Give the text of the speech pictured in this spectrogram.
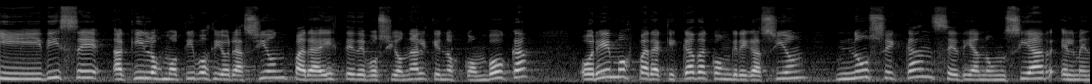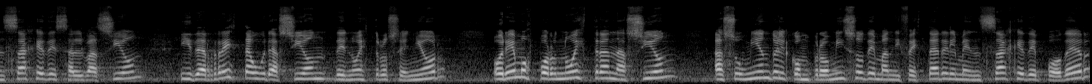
y dice aquí los motivos de oración para este devocional que nos convoca. Oremos para que cada congregación no se canse de anunciar el mensaje de salvación y de restauración de nuestro Señor. Oremos por nuestra nación, asumiendo el compromiso de manifestar el mensaje de poder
